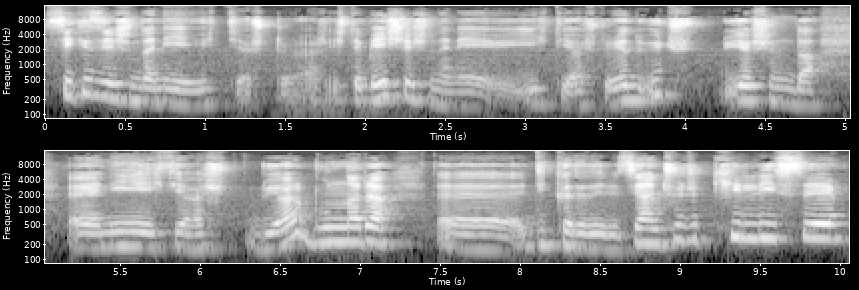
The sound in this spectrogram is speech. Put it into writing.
8 yaşında neye ihtiyaç duyar? İşte 5 yaşında neye ihtiyaç duyar? Ya da 3 yaşında e, neye ihtiyaç duyar? Bunlara e, dikkat ederiz. Yani çocuk kirliyse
